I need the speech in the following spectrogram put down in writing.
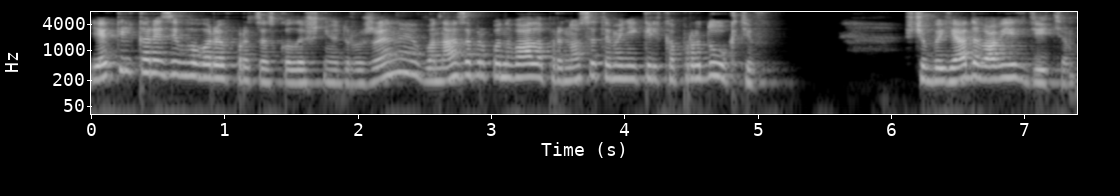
Я кілька разів говорив про це з колишньою дружиною. Вона запропонувала приносити мені кілька продуктів, щоб я давав їх дітям.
